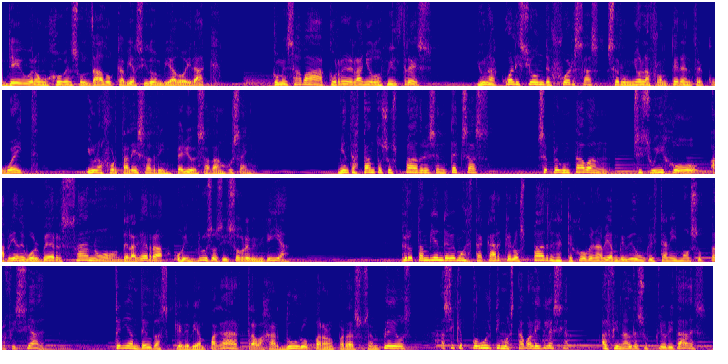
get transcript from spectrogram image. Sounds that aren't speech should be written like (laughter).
Diego era un joven soldado que había sido enviado a Irak. Comenzaba a correr el año 2003 y una coalición de fuerzas se reunió en la frontera entre Kuwait y una fortaleza del imperio de Saddam Hussein. Mientras tanto, sus padres en Texas se preguntaban si su hijo habría de volver sano de la guerra o incluso si sobreviviría. Pero también debemos destacar que los padres de este joven habían vivido un cristianismo superficial Tenían deudas que debían pagar, trabajar duro para no perder sus empleos, así que por último estaba la iglesia, al final de sus prioridades.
